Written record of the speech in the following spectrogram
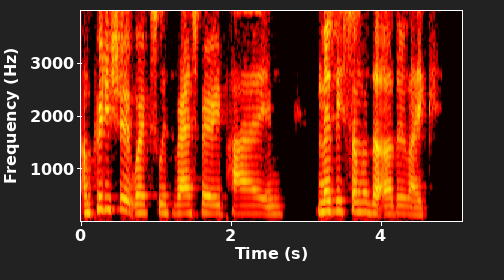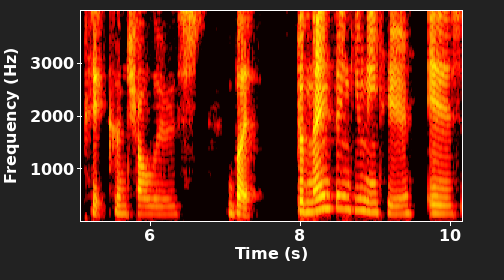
I'm pretty sure it works with Raspberry Pi and maybe some of the other like PIC controllers, but the main thing you need here is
